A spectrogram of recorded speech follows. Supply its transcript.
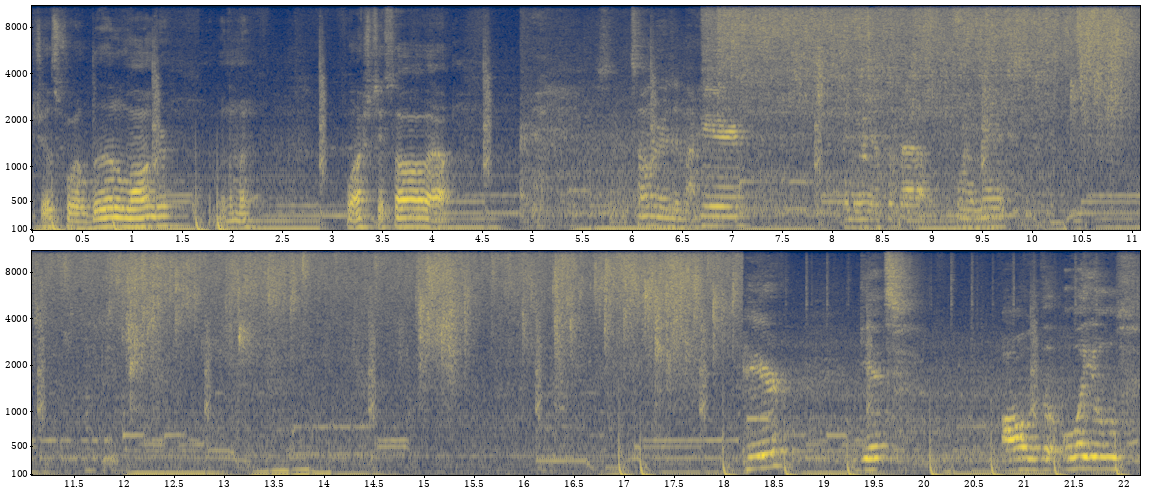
just for a little longer. And I'm gonna wash this all out. So the toner is in my hair. Been in there for about 20 minutes. Here, gets all of the oils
